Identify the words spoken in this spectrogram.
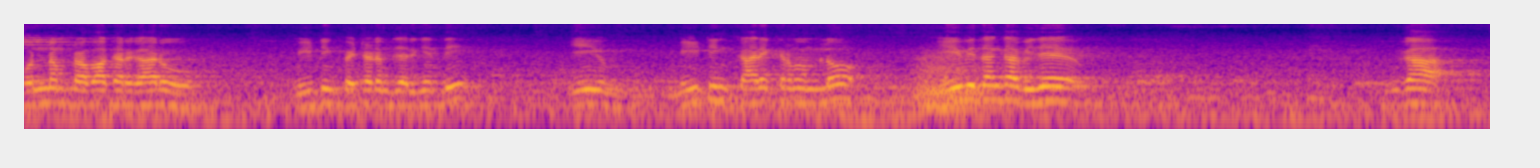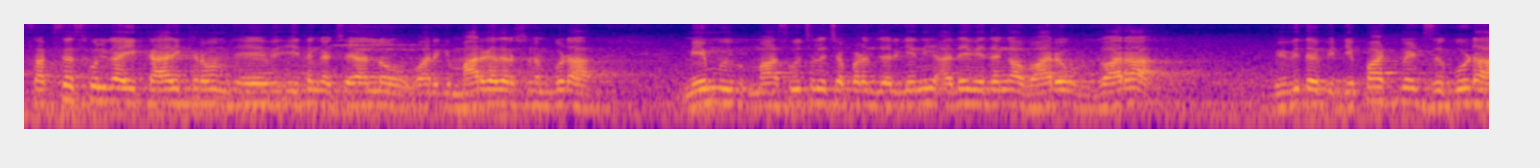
పొన్నం ప్రభాకర్ గారు మీటింగ్ పెట్టడం జరిగింది. ఈ మీటింగ్ కార్యక్రమంలో ఏ విధంగా విజయంగా సక్సెస్ఫుల్గా ఈ కార్యక్రమం ఏ విధంగా చేయాలో వారికి మార్గదర్శనం కూడా మేము మా సూచనలు చెప్పడం జరిగింది. అదేవిధంగా వారు ద్వారా వివిధ డిపార్ట్మెంట్స్ కూడా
